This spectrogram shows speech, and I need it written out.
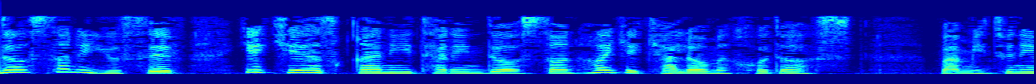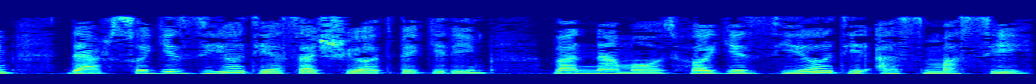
داستان یوسف یکی از غنیترین داستانهای کلام خداست و می‌تونیم درسای زیادی ازش یاد بگیریم و نمادهای زیادی از مسیح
